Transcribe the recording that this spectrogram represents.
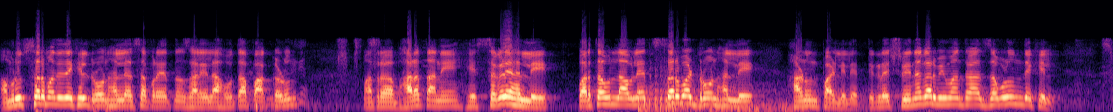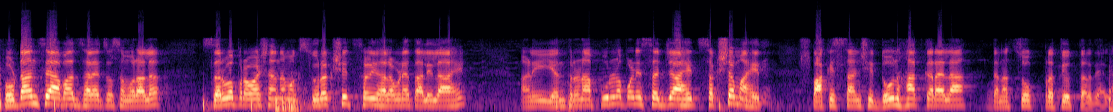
अमृतसरमध्ये देखील ड्रोन हल्ल्याचा प्रयत्न झालेला होता पाककडून. मात्र भारताने हे सगळे हल्ले परतवून लावलेत सर्व ड्रोन हल्ले हाणून पाडलेले आहेत. तिकडे श्रीनगर विमानतळाजवळून देखील स्फोटांचे आवाज झाल्याचं समोर आलं. सर्व प्रवाशांना मग सुरक्षित स्थळी हलवण्यात आलेलं आहे आणि यंत्रणा पूर्णपणे सज्ज आहेत सक्षम आहेत. पाकिस्तानशी दोन हात करायला त्यांना चोख प्रत्युत्तर द्यायला.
